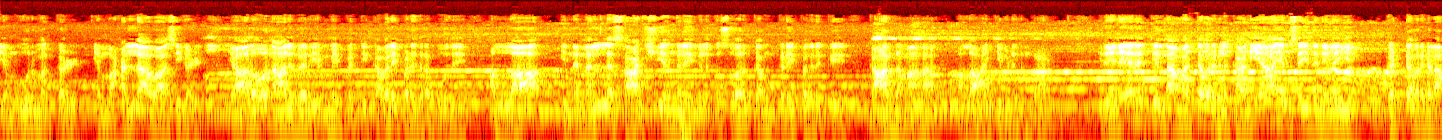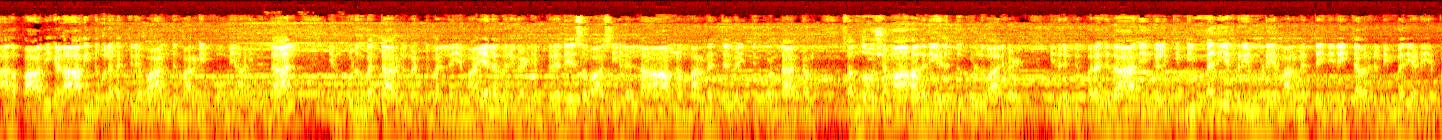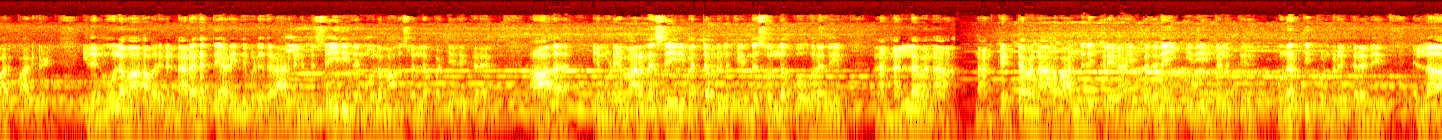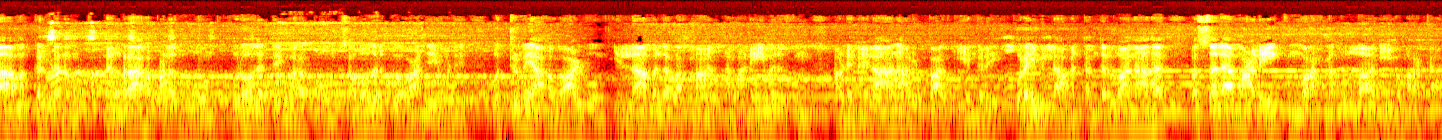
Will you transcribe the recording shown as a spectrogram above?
எம் ஊர் மக்கள் எம் மகல்லா வாசிகள் யாரோ நாலு பேர் எம்மை பற்றி கவலைப்படுகிற போது அல்லாஹ் இந்த நல்ல சாட்சியங்களை எங்களுக்கு சுவர்க்கம் கிடைப்பதற்கு காரணமாக அல்லாஹ் ஆக்கி விடுகின்றான். இதே நேரத்தில் நாம் மற்றவர்களுக்கு அநியாயம் செய்த நிலையில் கெட்டவர்களாக பாவிகளாக இந்த உலகத்திலே வாழ்ந்து மரணிப்போமே ஆயிருந்தால் எம் குடும்பத்தார்கள் மட்டுமல்ல எம் அயலவர்கள் எம் பிரதேசவாசிகள் எல்லாம் நம் மரணத்தை வைத்து கொண்டாட்டம் சந்தோஷமாக அதனை எடுத்துக் கொள்வார்கள் இதற்கு பிறகுதான் எங்களுக்கு நிம்மதி என்று எம்முடைய மரணத்தை நினைத்து அவர்கள் நிம்மதி அடைய பார்ப்பார்கள். இதன் மூலமாக அவர்கள் நரகத்தை அடைந்து விடுகிறார்கள் என்ற செய்தி இதன் மூலமாக சொல்லப்பட்டிருக்கிறது. ஆக எம்முடைய மரண செய்தி மற்றவர்களுக்கு என்ன சொல்ல போகிறது? நான் நல்லவனா? நான் கெட்டவனாக வாழ்ந்திருக்கிறேனா என்பதனை உணர்த்தி கொண்டிருக்கிறது. எல்லா மக்களுடனும் நன்றாக பழகுவோம். புரோதத்தை மறப்போம். சகோதரத்துவ வாஞ்சையோடு ஒற்றுமையாக வாழ்வோம். எல்லாம் வல்ல ரஹ்மான். நம் அனைவருக்கும் அவருடைய மேலான அருட்பாக்கியங்களை குறைவில்லாமல் தந்தல்வானாக வசலாம் அலைக்கும் வரமத்துல்லாஹி வரக்கா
